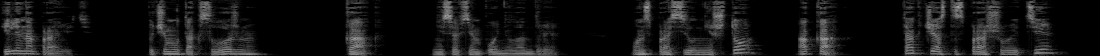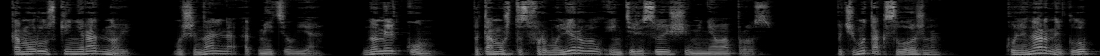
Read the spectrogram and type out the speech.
Или направить. Почему так сложно? Как? Не совсем понял Андре. Он спросил не что, а как. Так часто спрашивают те, кому русский не родной, машинально отметил я. Но мельком, потому что сформулировал интересующий меня вопрос. Почему так сложно? Кулинарный клуб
